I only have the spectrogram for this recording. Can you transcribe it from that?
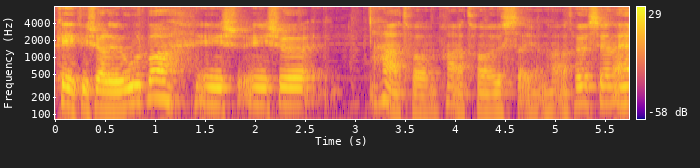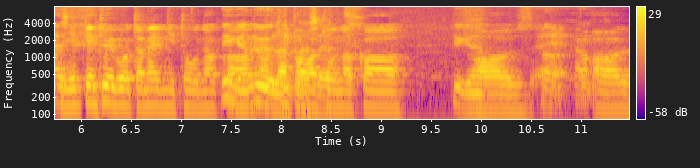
képviselő úrba, és, és hát ha, hát ha összejön, hát ha összejön. Ehhez... Egyébként ő volt a megnyitónak, Igen, a, ő a a igen. Az, a, a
